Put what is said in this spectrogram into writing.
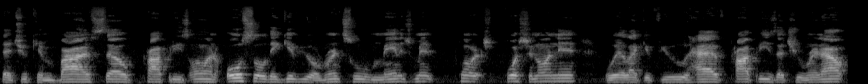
that you can buy, sell properties on. Also, they give you a rental management portion on there, where like if you have properties that you rent out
